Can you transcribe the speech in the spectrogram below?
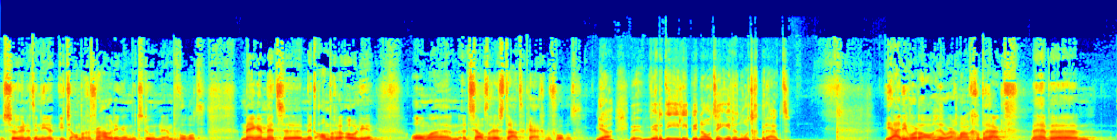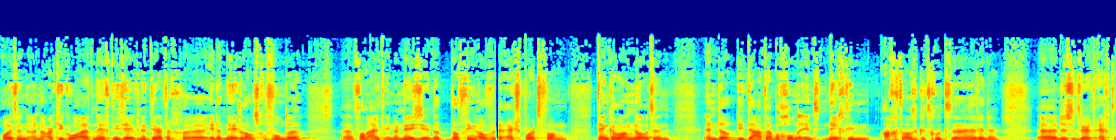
zul je het in iets andere verhoudingen moeten doen. En bijvoorbeeld mengen met, uh, met andere oliën om uh, hetzelfde resultaat te krijgen, bijvoorbeeld. Ja, werden die ilipinoten eerder nooit gebruikt? Ja, die worden al heel erg lang gebruikt. We hebben ooit een, een artikel uit 1937 uh, in het Nederlands gevonden uh, vanuit Indonesië. Dat, dat ging over de export van tenkawangnoten. En dat, die data begonnen in 1908, als ik het goed uh, herinner. dus het werd echt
